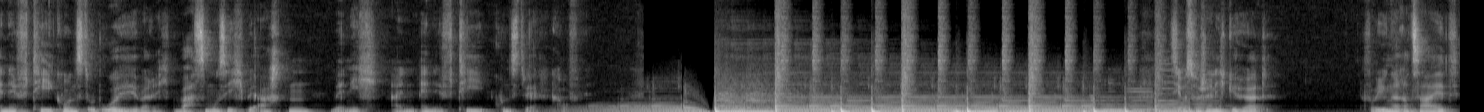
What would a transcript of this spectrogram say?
NFT-Kunst und Urheberrecht. Was muss ich beachten, wenn ich ein NFT-Kunstwerk kaufe? Sie haben es wahrscheinlich gehört, vor jüngerer Zeit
